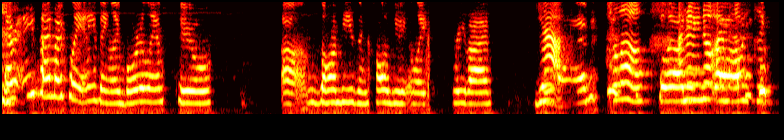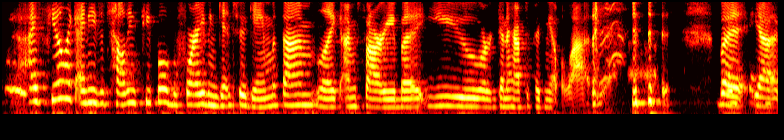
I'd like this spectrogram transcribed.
Every, anytime I play anything like Borderlands 2, um, zombies and Call of Duty, like Revive. Yeah. Hello. Hello, And I know I'm always like, I feel like I need to tell these people before I even get into a game with them, like, I'm sorry, but you are going to have to pick me up a lot. but yeah,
